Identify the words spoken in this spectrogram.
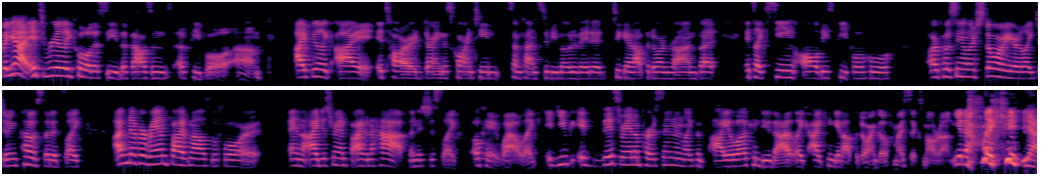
but yeah, it's really cool to see the thousands of people. Um, I feel like I it's hard during this quarantine sometimes to be motivated to get out the door and run, but it's like seeing all these people who are posting on their story or like doing posts that it's like I've never ran five miles before and I just ran five and a half and it's just like okay wow like if you if this random person in like Iowa can do that like I can get out the door and go for my six mile run you know like yeah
